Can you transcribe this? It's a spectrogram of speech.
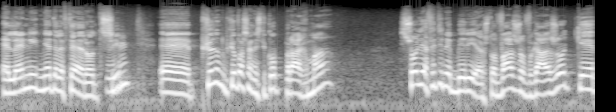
Ελένη, μια τελευταία ερώτηση. Ε, ποιο ήταν το πιο βασανιστικό πράγμα σε όλη αυτή την εμπειρία, στο βάζω, βγάζω και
